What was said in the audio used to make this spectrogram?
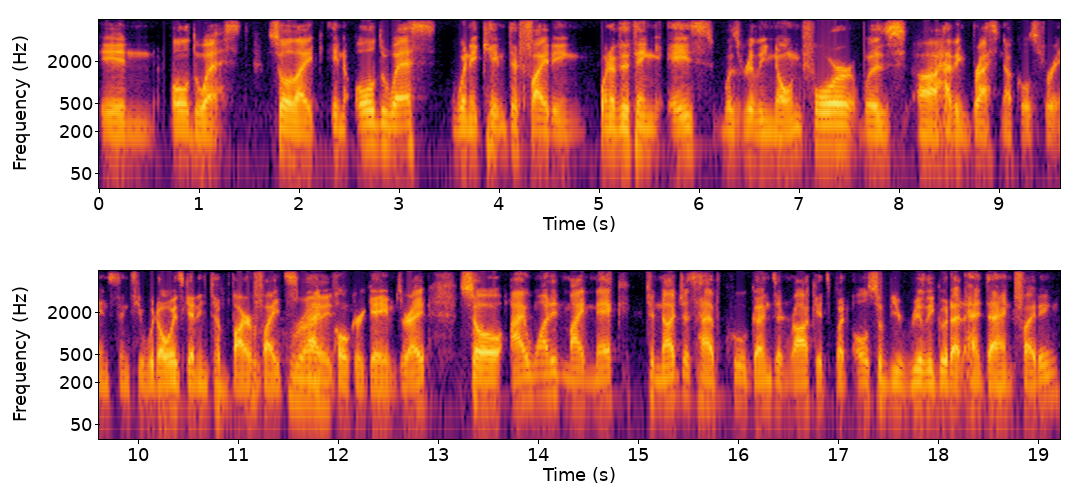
in Old West. So like in Old West, when it came to fighting, one of the thing Ace was really known for was uh, having brass knuckles. For instance, he would always get into bar fights Right. at poker games, right? So I wanted my mech to not just have cool guns and rockets, but also be really good at hand-to-hand fighting.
